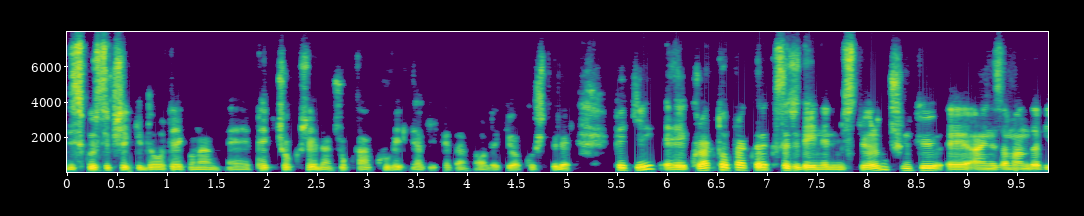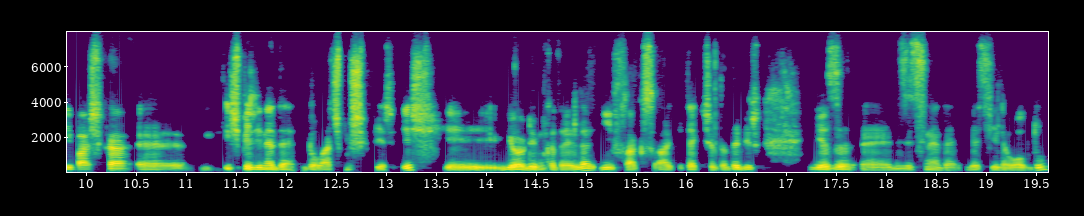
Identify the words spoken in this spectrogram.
diskursif şekilde ortaya konan e, pek çok şeyden çok daha kuvvetli hakikaten oradaki o kuş dili. Peki e, kurak topraklara kısaca değinelim istiyorum. Çünkü e, aynı zamanda bir başka e, işbirliğine de yol açmış bir iş. E, gördüğüm kadarıyla E-Flux Architecture'da da bir yazı e, dizisine de vesile oldu.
